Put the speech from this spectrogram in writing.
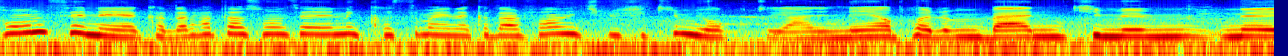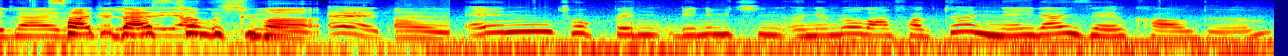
son seneye kadar hatta son senenin Kasım ayına kadar falan hiçbir fikrim yoktu. Yani ne yaparım ben, kimim, neler, Sadece ders yatkınım. çalışma. Evet. Aynen. En çok ben, benim için önemli olan faktör neyden zevk aldığım,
